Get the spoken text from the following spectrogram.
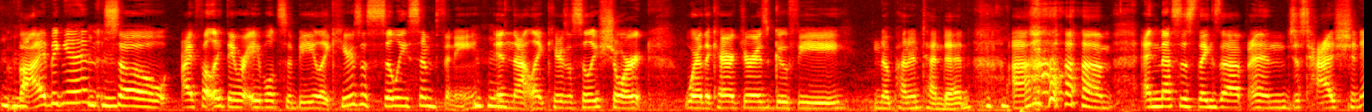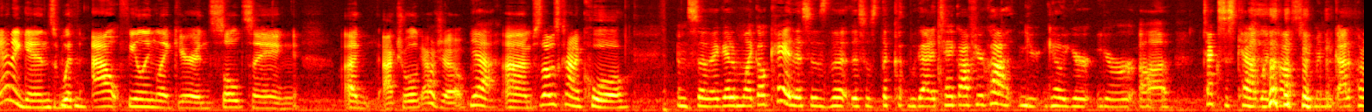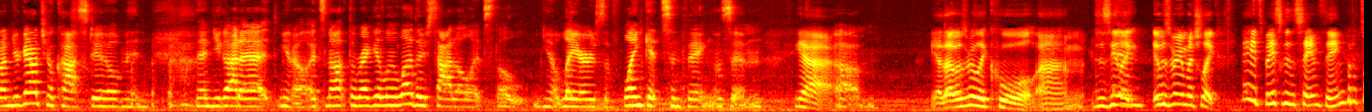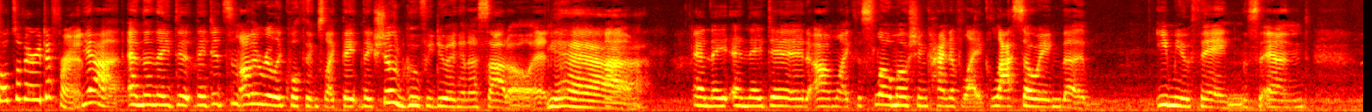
vibe again. So, I felt like they were able to be like, here's a silly symphony, in that, like, here's a silly short where the character is Goofy. No pun intended, um, and messes things up and just has shenanigans without feeling like you're insulting a actual gaucho. Yeah. Um, so that was kind of cool. And so they get him like, okay, this is the this is the we got to take off your co- your you know, your your uh, Texas cowboy costume, and you got to put on your gaucho costume, and then you gotta you know it's not the regular leather saddle, it's the you know layers of blankets and things, and Yeah. um, Yeah, that was really cool. Um, to see like And- it was very much like, hey, it's basically the same thing, but it's also very different. yeah, and then they did they did some other really cool things like they they showed Goofy doing an asado and Yeah. and they and they did um, like the slow motion kind of like lassoing the emu things and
